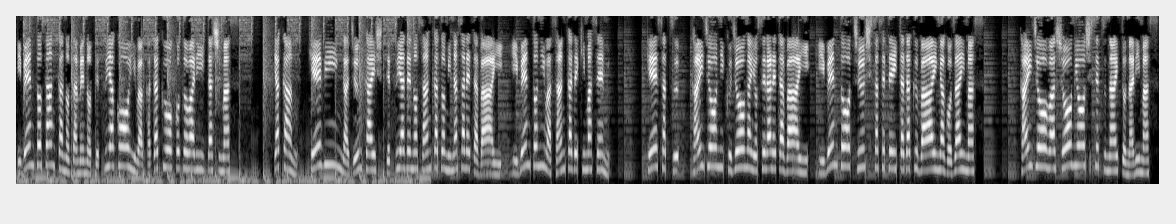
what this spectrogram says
イベント参加のための徹夜行為は固くお断りいたします。夜間、警備員が巡回し徹夜での参加とみなされた場合、イベントには参加できません。警察、会場に苦情が寄せられた場合、イベントを中止させていただく場合がございます。会場は商業施設内となります。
